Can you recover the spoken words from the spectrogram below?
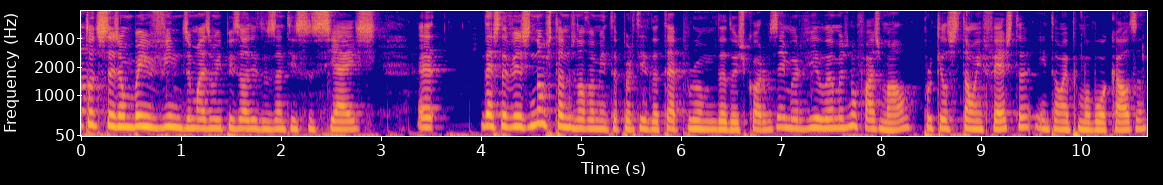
a todos, sejam bem-vindos a mais um episódio dos Antissociais. Uh, desta vez não estamos novamente a partir da Tap Room da Dois Corvos em Marvila, mas não faz mal, porque eles estão em festa, então é por uma boa causa.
